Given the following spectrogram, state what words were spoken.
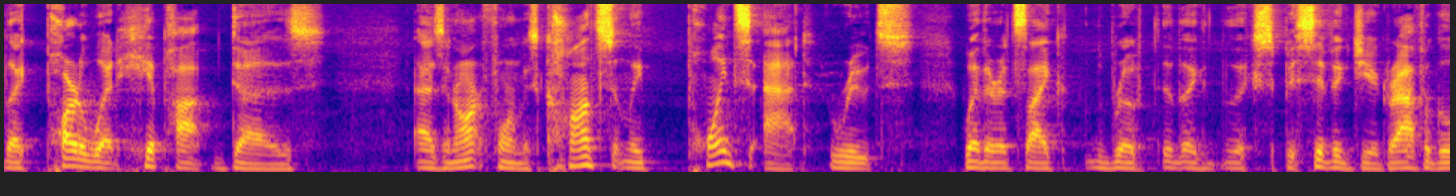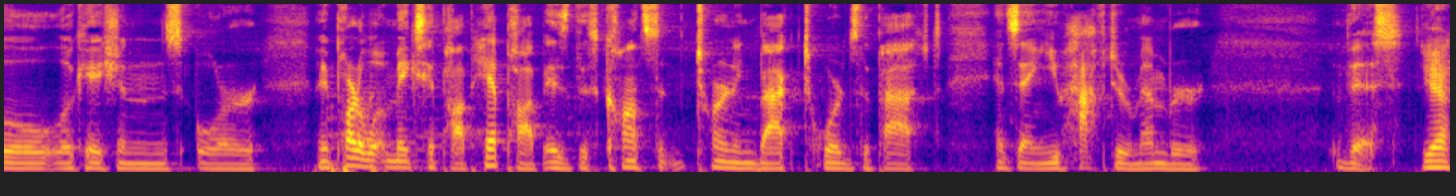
like part of what hip hop does as an art form is constantly points at roots whether it's like like like specific geographical locations or I mean part of what makes hip hop hip hop is this constant turning back towards the past and saying you have to remember this Yeah.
